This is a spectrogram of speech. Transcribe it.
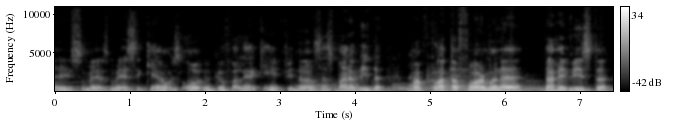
É isso mesmo, esse que é o slogan que eu falei aqui, Finanças para a Vida. Finanças Uma plataforma, né, da revista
